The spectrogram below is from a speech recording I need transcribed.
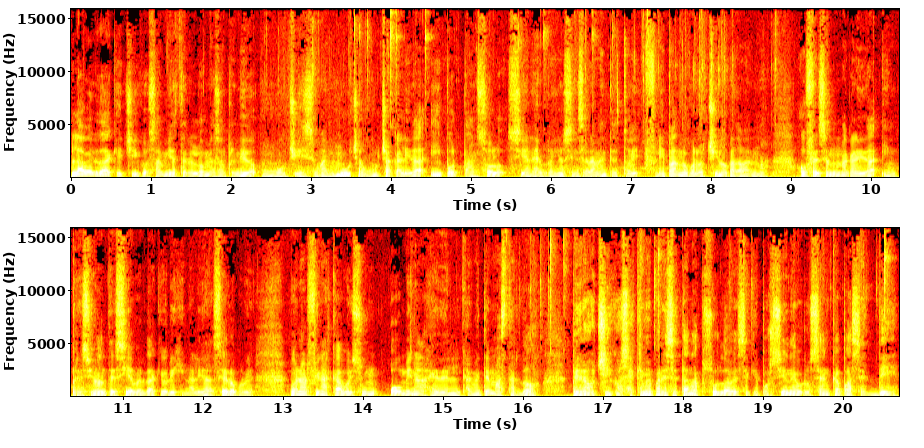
La verdad que chicos, a mí este reloj me ha sorprendido muchísimo. Es mucha, mucha calidad y por tan solo 100 euros. Yo sinceramente estoy flipando con los chinos cada vez más. Ofrecen una calidad impresionante. Sí es verdad que originalidad cero, porque bueno, al fin y al cabo es un homenaje del GMT Master 2. Pero chicos, es que me parece tan absurdo a veces que por 100 euros sean capaces de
